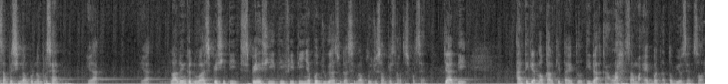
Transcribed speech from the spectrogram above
sampai 96 persen, ya, ya. Lalu yang kedua spesitivity-nya pun juga sudah 97 sampai 100 persen. Jadi antigen lokal kita itu tidak kalah sama Abbott atau biosensor,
